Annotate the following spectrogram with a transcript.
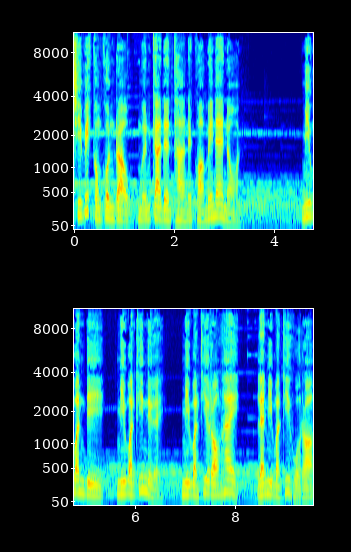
ชีวิตของคนเราเหมือนการเดินทางในความไม่แน่นอน มีวันดี มีวันที่เหนื่อย มีวันที่ร้องไห้ และมีวันที่หัวเราะ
